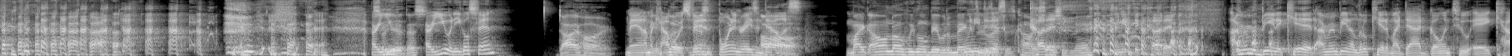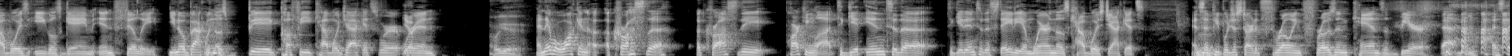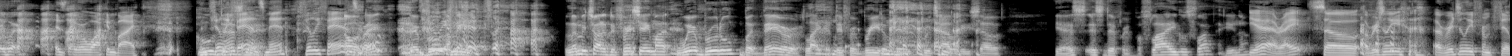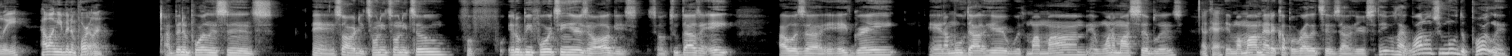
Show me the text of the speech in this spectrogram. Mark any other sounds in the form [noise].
are so, you yeah, are you an Eagles fan? Die hard. Man, I'm I mean, a Cowboys look, fan. Born and raised in oh, Dallas. Mike, I don't know if we're gonna be able to make we it to the rest of this conversation, man. we need to cut it. I remember being a kid. I remember being a little kid and my dad going to a Cowboys Eagles game in Philly. You know, back when mm. those big puffy cowboy jackets were yep. were in. Oh yeah. And they were walking across the across the parking lot to get into the to get into the stadium wearing those Cowboys jackets. And mm. so people just started throwing frozen cans of beer at them [laughs] as they were as they were walking by. Philly fans, that? man. Philly fans, oh, bro. They, are Philly I mean, fans [laughs] let me try to differentiate my we're brutal but they're like a different breed of [laughs] brutality. So yeah it's it's different but fly eagles fly you know? Yeah right? So originally [laughs] originally from philly. How long you been in portland? I've been in portland since man it's already 2022 for it'll be 14 years in august. So 2008 i was uh, in eighth grade and I moved out here with my mom and one of my siblings. Okay. And my mom had a couple relatives out here. So they were like, why don't you move to Portland?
